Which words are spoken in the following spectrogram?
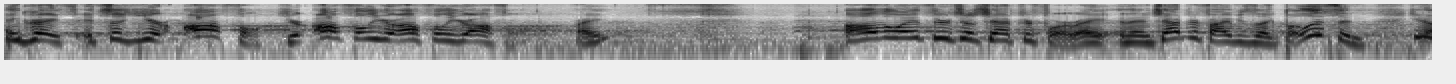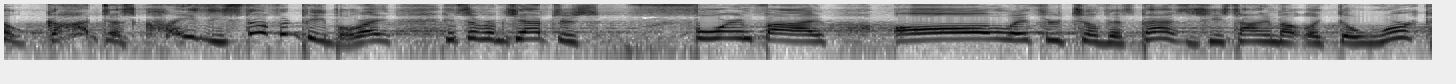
and grace. It's like you're awful. You're awful. You're awful. You're awful. Right? All the way through till chapter four, right? And then chapter five, he's like, but listen, you know, God does crazy stuff in people, right? And so from chapters four and five, all the way through till this passage, he's talking about like the work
